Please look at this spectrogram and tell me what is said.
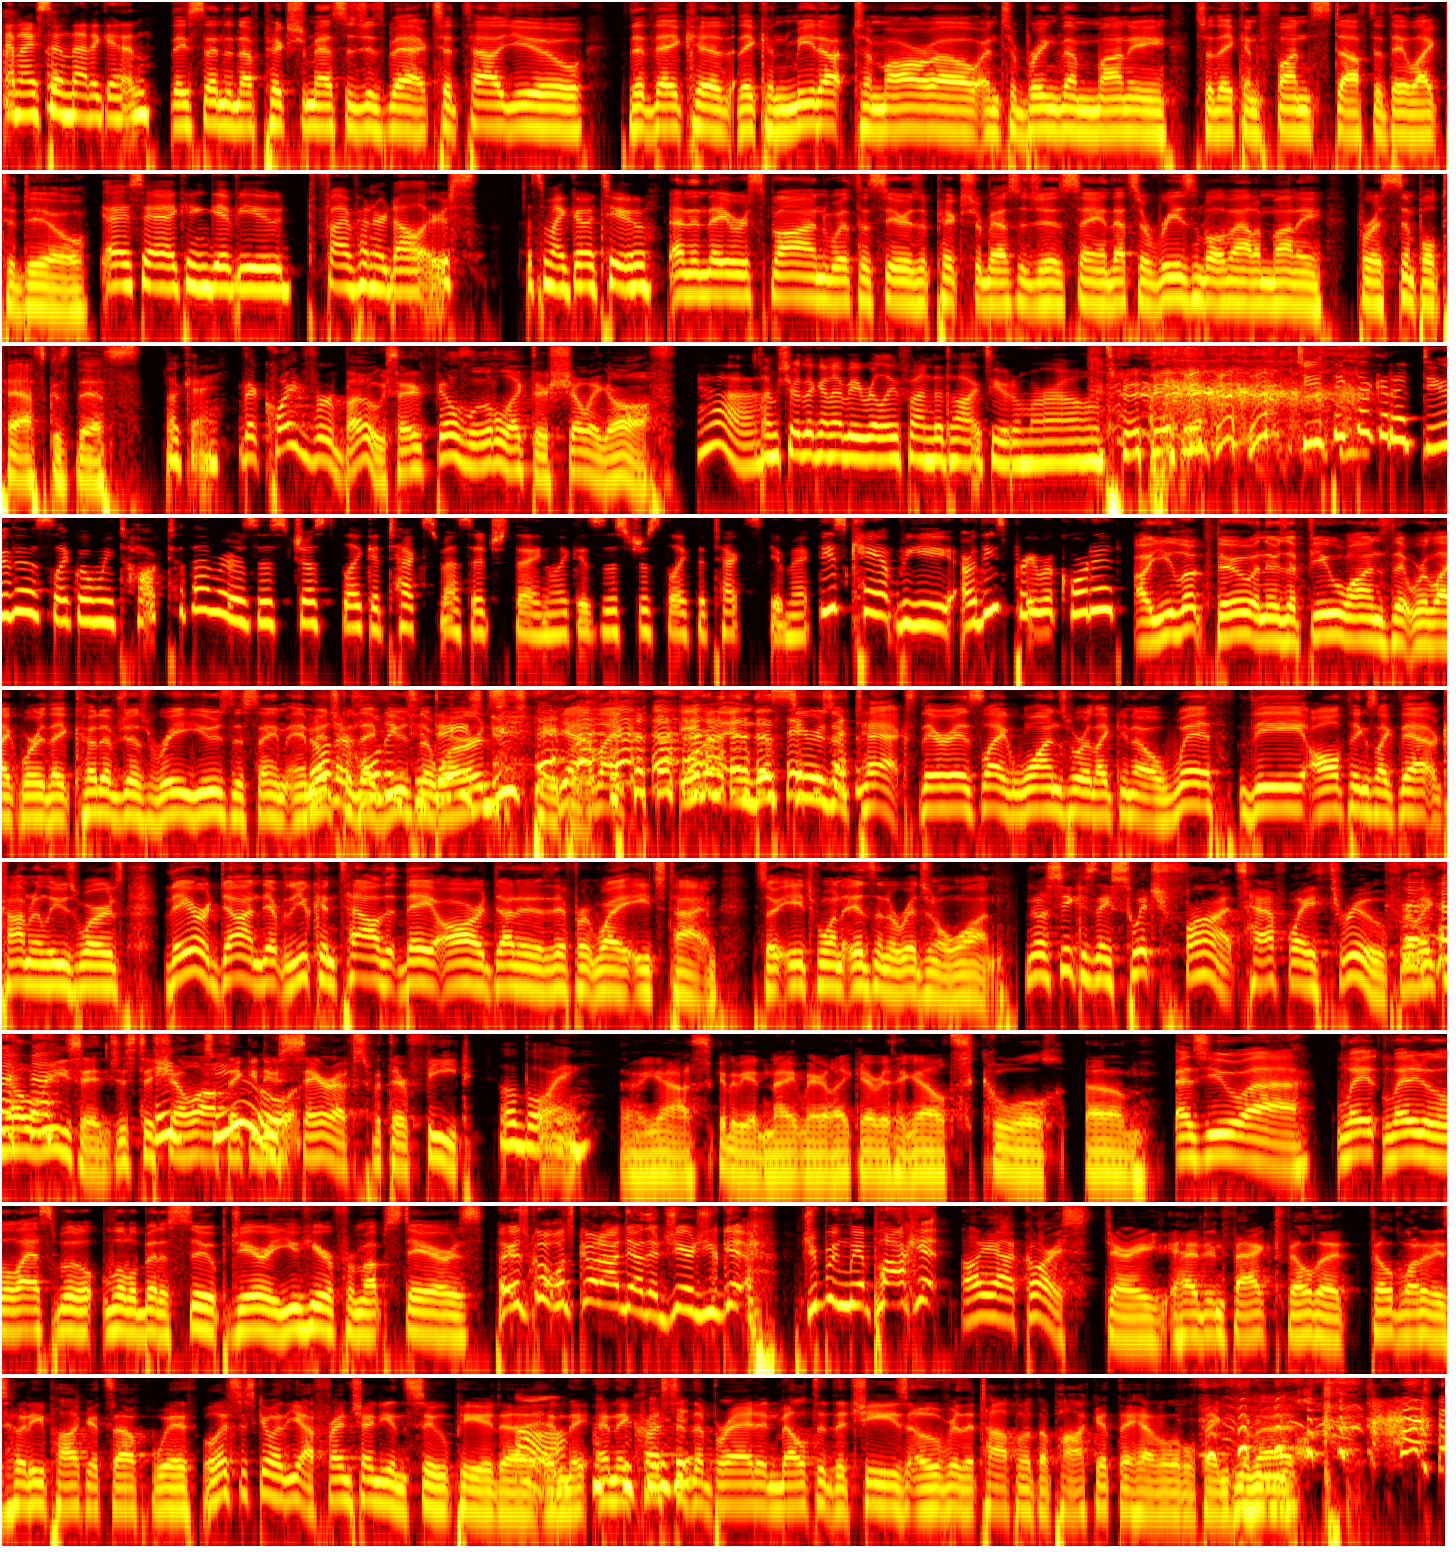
and I send that again. they send enough picture messages back to tell you that they could they can meet up tomorrow and to bring them money so they can fund stuff that they like to do. I say I can give you five hundred dollars. That's my go-to. And then they respond with a series of picture messages saying that's a reasonable amount of money for a simple task as this. Okay. They're quite verbose. It feels a little like they're showing off. Yeah. I'm sure they're going to be really fun to talk to you tomorrow. Do you think they're gonna do this like when we talk to them, or is this just like a text message thing? Like, is this just like the text gimmick? These can't be. Are these pre-recorded? Oh, you look through and there's a few ones that were like where they could have just reused the same image they're because they've used the today's words. newspaper. Yeah, like even in this series of texts, there is like ones where like you know with the all things like that are commonly used words. They are done differently. You can tell that they are done in a different way each time. So each one is an original one. No, see, because they switch fonts halfway through for like no reason, just to They show off they can do do. serifs with their feet. oh boy. Oh yeah, it's gonna be a nightmare like everything else. Cool. Um, As you uh lay, lay to the last little, little bit of soup, Jerry, you hear from upstairs. Hey, what's going, what's going on down there, Jerry? Did you get? Did you bring me a pocket? oh yeah, of course. Jerry had in fact filled a filled one of his hoodie pockets up with. Well, let's just go with yeah, French onion soup. He had, uh, Aw. and they and they crusted the bread and melted the cheese over the top of the pocket. They have a little thing for that.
